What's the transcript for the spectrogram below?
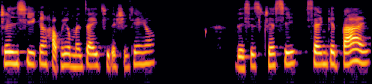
珍惜跟好朋友们在一起的时间哟。This is Jessie saying goodbye.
